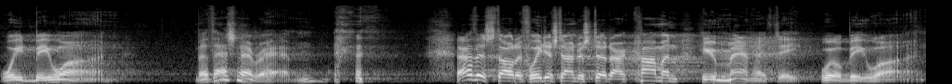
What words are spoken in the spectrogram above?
we'd be one. But that's never happened. Others thought if we just understood our common humanity, we'll be one.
